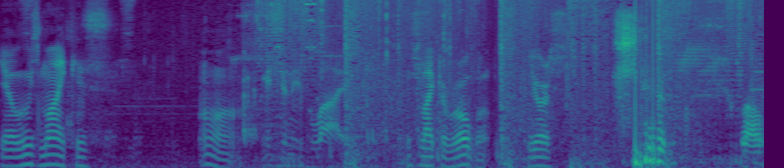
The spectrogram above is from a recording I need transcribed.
Yo, whose mic is? Oh, Mission is live. it's like a robot. Yours. Well,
